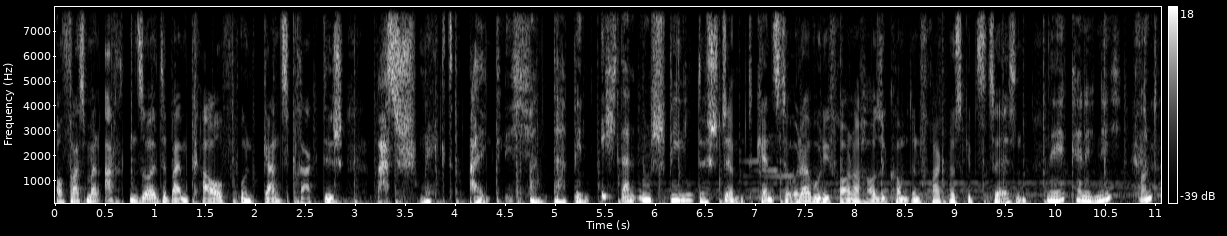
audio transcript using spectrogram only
auf was man achten sollte beim Kauf und ganz praktisch, was schmeckt eigentlich? Und da bin ich dann im Spiel. Das stimmt. Kennst du, oder? Wo die Frau nach Hause kommt und fragt, was gibt's zu essen? Nee, kenne ich nicht. Und?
